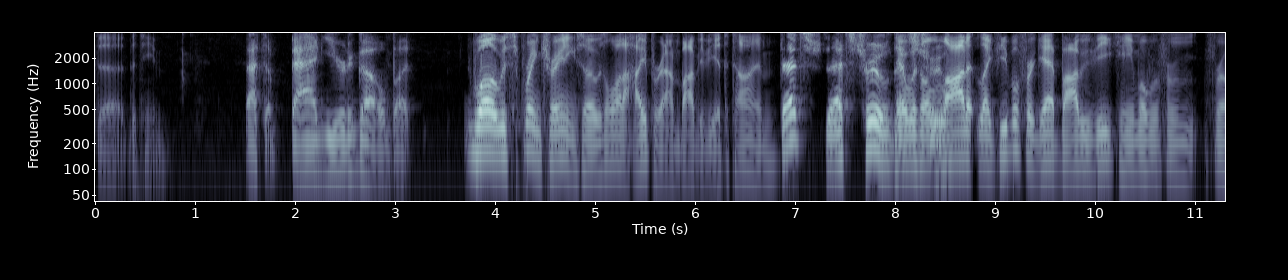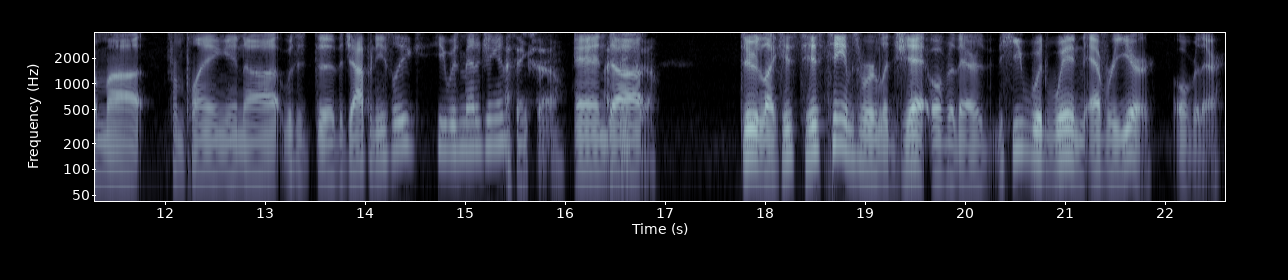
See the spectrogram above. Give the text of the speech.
the the team. That's a bad year to go, but Well, it was spring training, so it was a lot of hype around Bobby V at the time. that's that's true. there That's was a lot of like people forget Bobby V came over from from uh from playing in uh was it the the Japanese league he was managing in I think so. and I think uh so. dude like his his teams were legit over there he would win every year over there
